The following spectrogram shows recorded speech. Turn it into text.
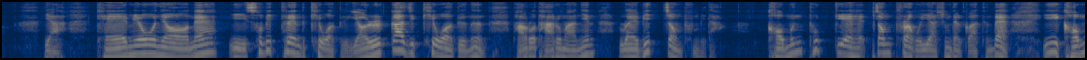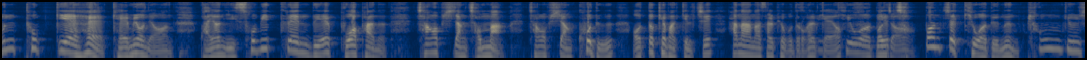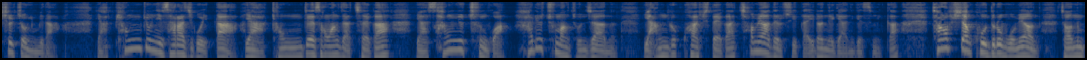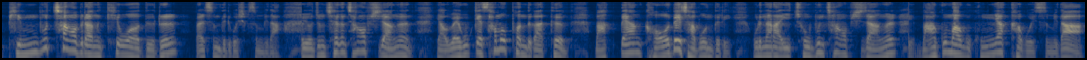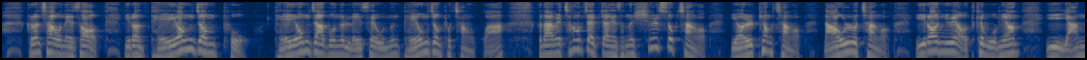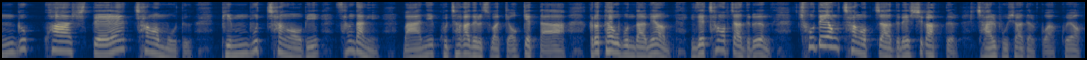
야, 개묘년의 이 소비 트렌드 키워드 10가지 키워드는 바로 다름 아닌 래빗 점프입니다. 검은 토끼의 해 점프라고 이해하시면 될 것 같은데 이 검은 토끼의 해 개묘년 과연 이 소비 트렌드에 부합하는 창업시장 전망, 창업 시장 코드 어떻게 바뀔지 하나하나 살펴보도록 할게요. 키워드의 먼저 첫 번째 키워드는 평균 실종입니다. 야 평균이 사라지고 있다. 야 경제 상황 자체가 야 상류층과 하류층만 존재하는 양극화 시대가 첨예화될 수 있다. 이런 얘기 아니겠습니까? 창업시장 코드로 보면 저는 빈부 창업이라는 키워드를 말씀드리고 싶습니다. 요즘 최근 창업시장은 야 외국계 사모펀드 같은 막대한 거대 자본들이 우리나라 이 좁은 창업시장을 마구마구 공략하고 있습니다. 그런 차원에서 이런 대형 점포 대형 자본을 내세우는 대형 점포 창업과 그 다음에 창업자 입장에서는 실속 창업, 열평 창업, 나홀로 창업 이런 류의 어떻게 보면 이 양극화 시대의 창업 모드 빈부 창업이 상당히 많이 고착화 될 수밖에 없겠다. 그렇다고 본다면 이제 창업자들은 초대형 창업자들의 시각들 잘 보셔야 될 것 같고요.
